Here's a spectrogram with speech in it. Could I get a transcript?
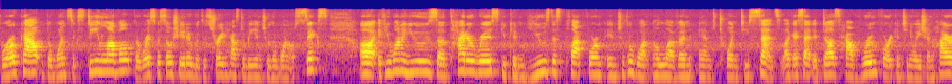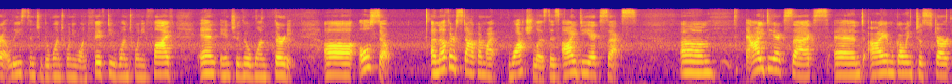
broke out the 116 level. The risk associated with this trade has to be into the 106. Uh, if you want to use a tighter risk, you can use this platform into the 111 and 20 cents. Like I said, it does have room for a continuation higher, at least into the 121.50, 125, and into the 130. Uh, also, another stock on my watch list is IDXX. Um, IDXX, and I am going to start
